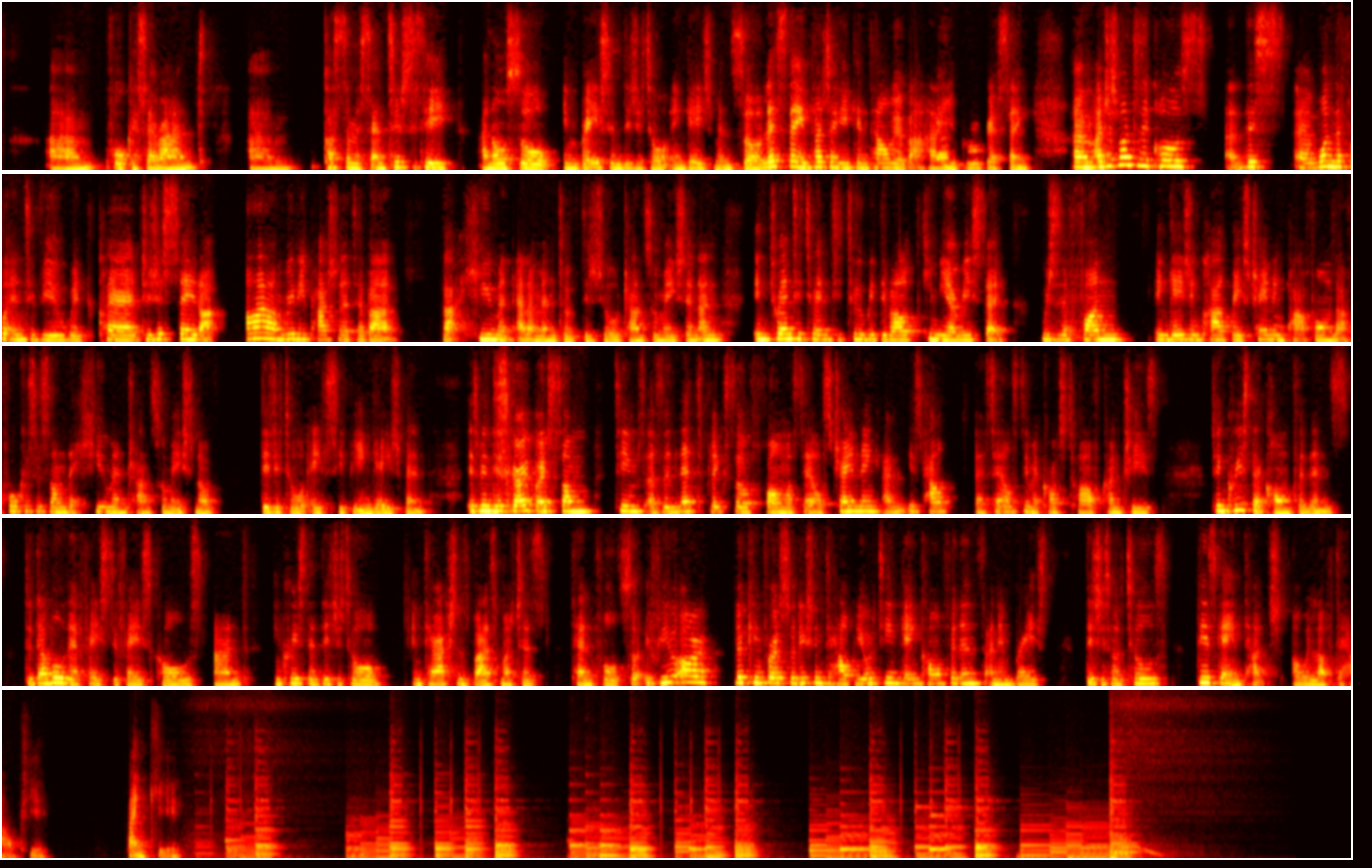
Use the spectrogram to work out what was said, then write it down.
um, focus around um, customer centricity and also embracing digital engagement. So let's stay in touch and you can tell me about how you're progressing. Um, I just wanted to close uh, this uh, wonderful interview with Clare to just say that I am really passionate about that human element of digital transformation. And in 2022, we developed Kimia Reset, which is a fun engaging cloud-based training platform that focuses on the human transformation of digital HCP engagement. It's been described by some teams as a Netflix of pharma sales training and it's helped a sales team across 12 countries to increase their confidence, to double their face-to-face calls and increase their digital interactions by as much as tenfold. So if you are looking for a solution to help your team gain confidence and embrace digital tools, please get in touch. I would love to help you. Thank you.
